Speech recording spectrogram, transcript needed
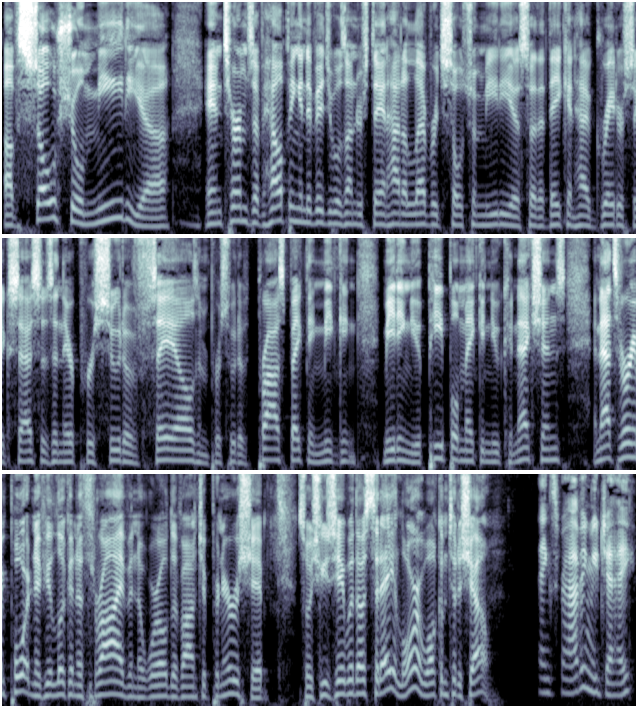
of social media in terms of helping individuals understand how to leverage social media so that they can have greater successes in their pursuit of sales and pursuit of prospecting, meeting meeting new people, making new connections. And that's very important if you're looking to thrive in the world of entrepreneurship. So she's here with us today. Laura, welcome to the show. Thanks for having me, Jay.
